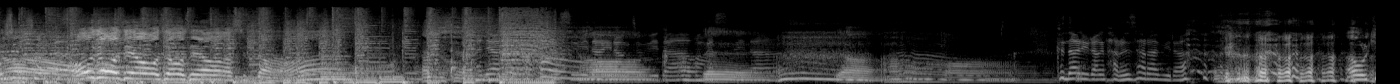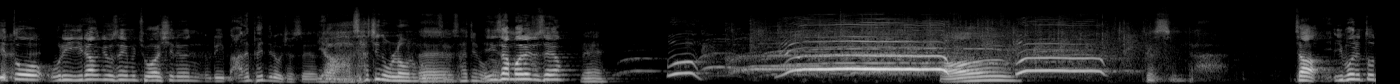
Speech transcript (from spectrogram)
어서 오세요. 어서 오세요 어서 오세요. 반갑습니다 그날이랑 다른 사람이라. 아 이렇게 또 우리 이랑주 선생님 좋아하시는 우리 많은 팬들이 오셨어요. 야 사진 올라오는 거 네. 보세요. 사진 올라. 인사 한번 해주세요. 네. 어우, 좋습니다. 자 이번에 또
